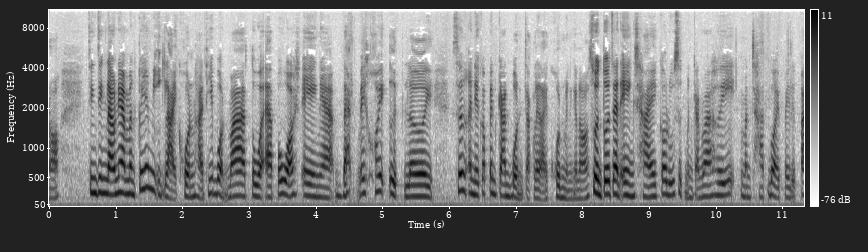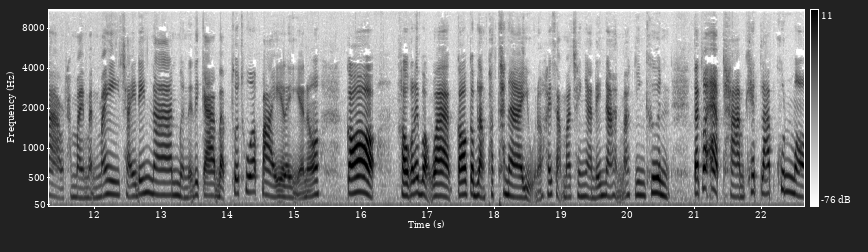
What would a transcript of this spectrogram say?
เนาะจริง ๆ แล้วเนี่ยมันก็ยังมีอีกหลายคนค่ะที่บ่นว่าตัว Apple Watch เองเนี่ยแบตไม่ค่อยอึดเลย ซึ่งอันนี้ก็เป็นการบ่นจากหลาย ๆ คนเหมือนกันเนาะ ส่วนตัวจันเองใช้ก็รู้สึกเหมือนกันว่าเฮ้ยมันชาร์จบ่อยไปหรือเปล่าทำไมมันไม่ใช้ได้นานเหมือนนาฬิกาแบบทั่ว ๆ ไปอะไรอย่างเงี้ยเนาะ ก็เขาก็เลยบอกว่าก็กำลังพัฒนาอยู่เนาะให้สามารถใช้งานได้นานมากยิ่งขึ้น แต่ก็แอบถามเคล็ดลับคุณหมอ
